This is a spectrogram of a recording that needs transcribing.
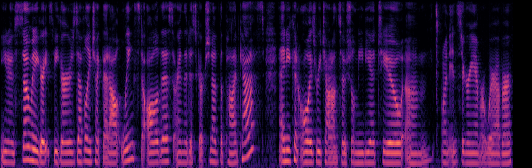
you know, so many great speakers. Definitely check that out. Links to all of this are in the description of the podcast. And you can always reach out on social media too, um, on Instagram or wherever,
